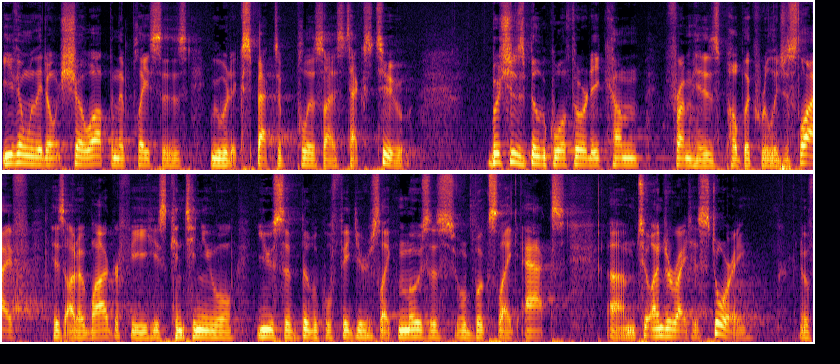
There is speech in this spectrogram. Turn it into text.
even when they don't show up in the places we would expect a politicized text to. Bush's biblical authority come from his public religious life, his autobiography, his continual use of biblical figures like Moses or books like Acts um, to underwrite his story, no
